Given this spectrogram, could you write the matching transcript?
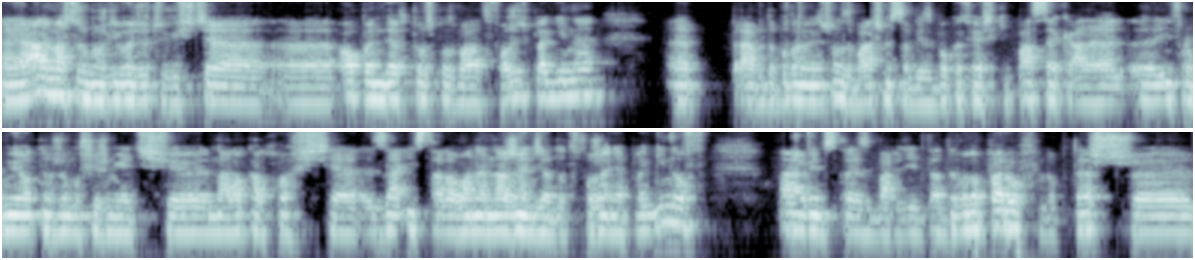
E, ale masz też możliwość oczywiście e, Open DevTools pozwala tworzyć pluginy. E, Prawdopodobnie zresztą zobaczmy sobie z boku jest taki pasek, ale e, informuje o tym, że musisz mieć e, na localhoście zainstalowane narzędzia do tworzenia pluginów, a więc to jest bardziej dla deweloperów lub też e,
